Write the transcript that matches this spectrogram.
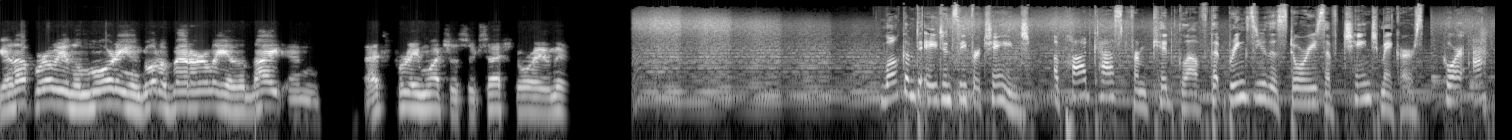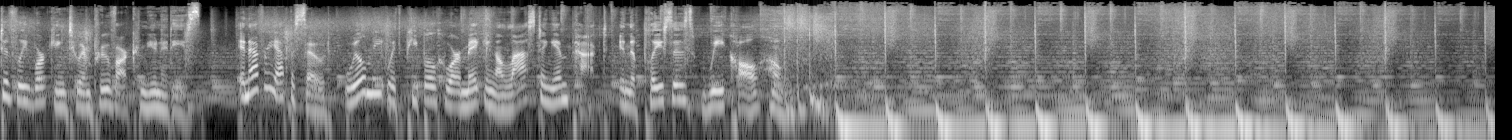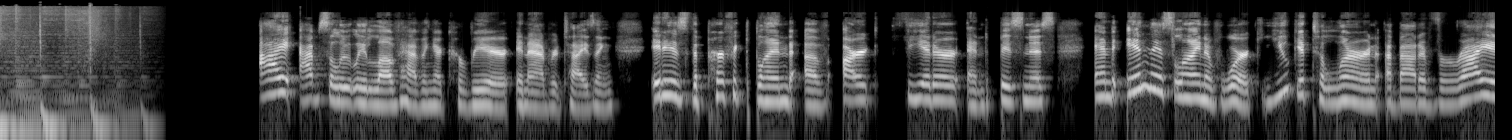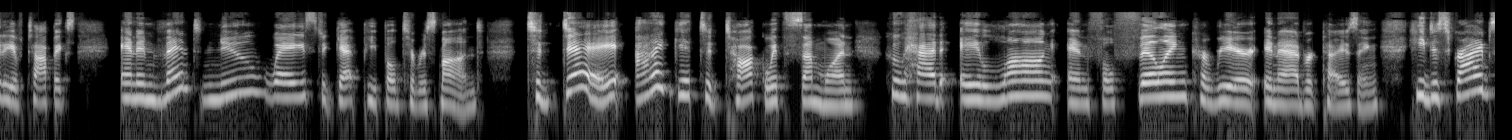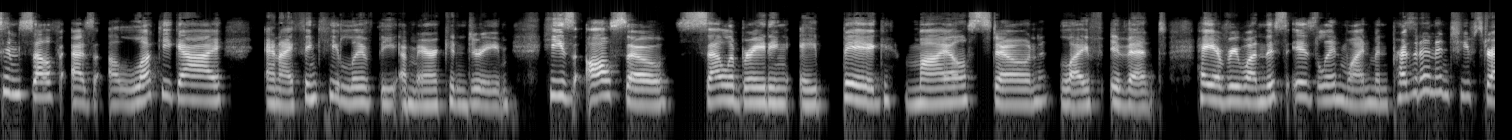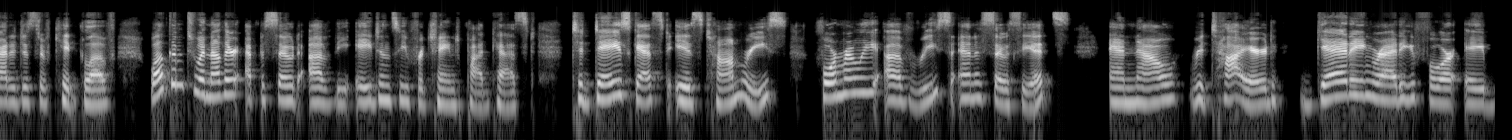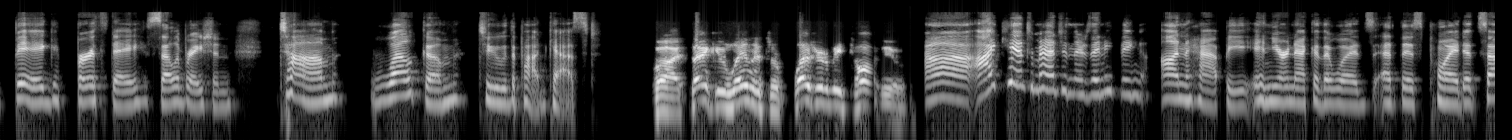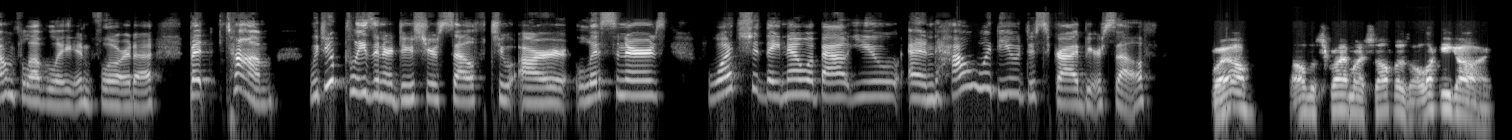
get up early in the morning and go to bed early in the night. And that's pretty much a success story of me. Welcome to Agency for Change, a podcast from Kid Glove that brings you the stories of changemakers who are actively working to improve our communities. In every episode, we'll meet with people who are making a lasting impact in the places we call home. I absolutely love having a career in advertising. It is the perfect blend of art, theater, and business. And in this line of work, you get to learn about a variety of topics and invent new ways to get people to respond. Today, I get to talk with someone who had a long and fulfilling career in advertising. He describes himself as a lucky guy and I think he lived the American dream. He's also celebrating a big milestone life event. Hey, everyone, this is Lynn Weinman, President and Chief Strategist of Kid Glove. Welcome to another episode of the Agency for Change podcast. Today's guest is Tom Reese, formerly of Reese and Associates and now retired, getting ready for a big birthday celebration. Tom, welcome to the podcast. Well, I thank you, Lynn. It's a pleasure to be talking to you. Uh, I can't imagine there's anything unhappy in your neck of the woods at this point. It sounds lovely in Florida. But, Tom, would you please introduce yourself to our listeners? What should they know about you, and how would you describe yourself? Well, I'll describe myself as a lucky guy.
